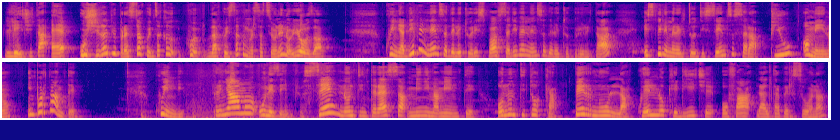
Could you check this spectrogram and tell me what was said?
lecita è uscire al più presto da questa, da questa conversazione noiosa. Quindi a dipendenza delle tue risposte, a dipendenza delle tue priorità, esprimere il tuo dissenso sarà più o meno importante. Quindi prendiamo un esempio. Se non ti interessa minimamente o non ti tocca per nulla quello che dice o fa l'altra persona,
